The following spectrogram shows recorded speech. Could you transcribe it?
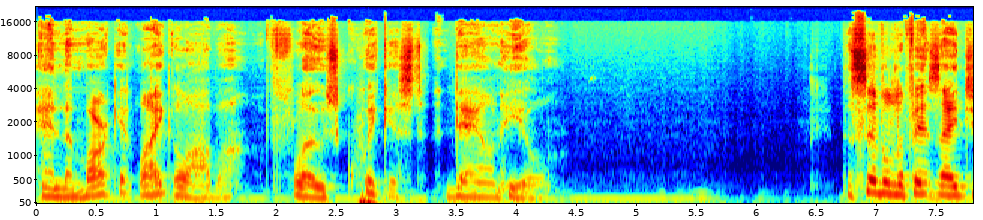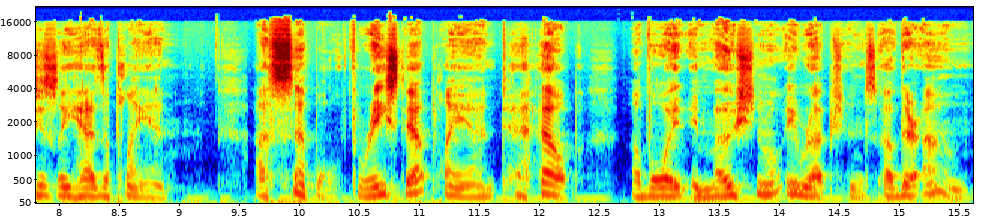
and the market, like lava, flows quickest downhill. The Civil Defense Agency has a plan, a simple three step plan to help avoid emotional eruptions of their own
